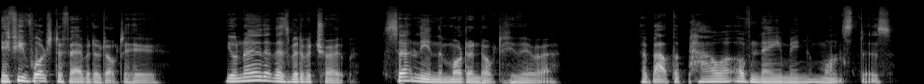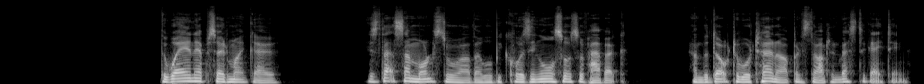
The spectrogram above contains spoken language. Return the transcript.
If you've watched a fair bit of Doctor Who, you'll know that there's a bit of a trope, certainly in the modern Doctor Who era, about the power of naming monsters. The way an episode might go is that some monster or other will be causing all sorts of havoc, and the Doctor will turn up and start investigating.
